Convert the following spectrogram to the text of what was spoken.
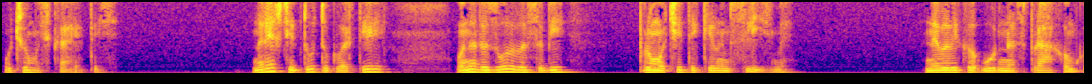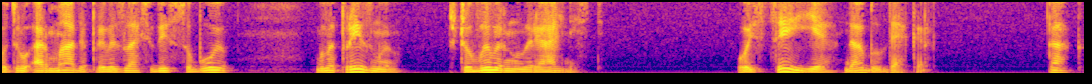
у чомусь каятись. Нарешті тут, у квартирі, вона дозволила собі промочити килим слізьми. Невелика урна з прахом, котру армада привезла сюди з собою, була призмою, що вивернула реальність. Ось це і є Даблдекер. Так,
